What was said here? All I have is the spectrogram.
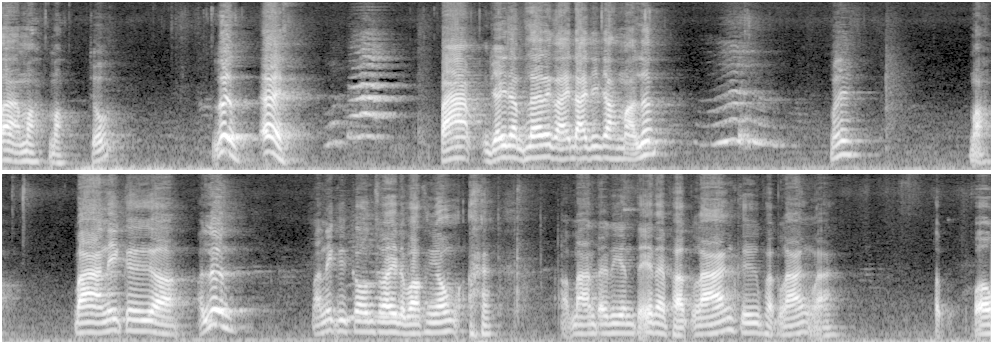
បាទមកមកចូល លឿនអេប៉ានិយាយដល់ផ្លែនេះក៏ឯងដើរចេញចោះមកលឿនមកមកបាទនេះគឺលឿនបាទនេះគឺកូនស្រីរបស់ខ្ញុំអត់បានទៅរៀនទេតែព្រឹកឡើង គឺព្រឹកឡើងបាទបង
